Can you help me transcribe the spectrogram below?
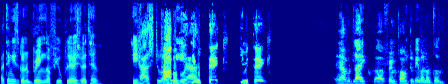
I think he's gonna bring a few players with him. He has to. I think he Probably, has. you would think. You would think. And I would like uh, Frimpong to be one of them.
